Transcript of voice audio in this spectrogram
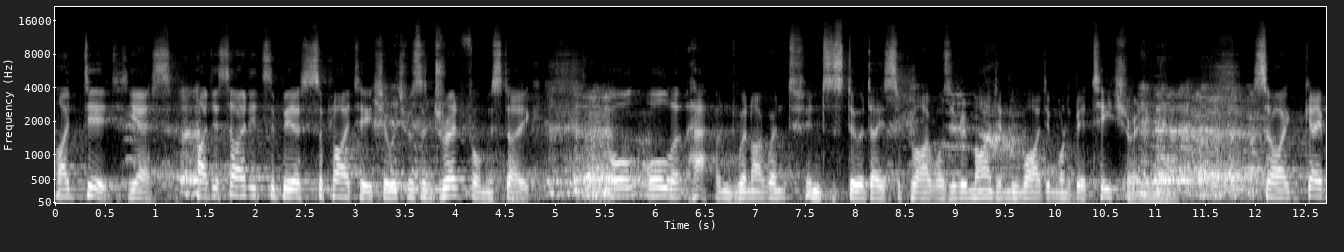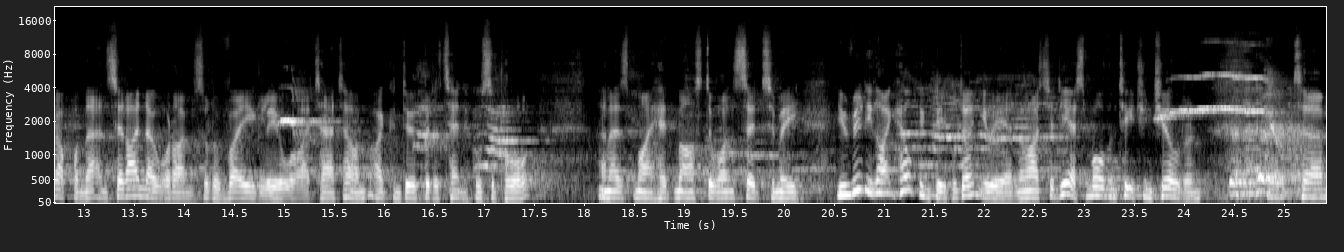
I did, yes. I decided to be a supply teacher, which was a dreadful mistake. All, all that happened when I went into do day's supply was it reminded me why I didn't want to be a teacher anymore. So I gave up on that and said, I know what I'm sort of vaguely all right at. I'm, I can do a bit of technical support. And as my headmaster once said to me, You really like helping people, don't you, Ian? And I said, Yes, more than teaching children. but um,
